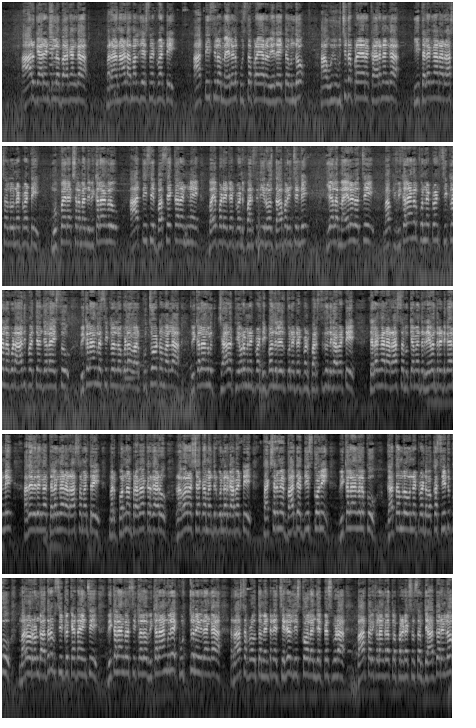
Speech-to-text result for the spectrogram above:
ఆరు గ్యారెంటీలో భాగంగా మరి ఆనాడు అమలు చేసినటువంటి ఆర్టీసీలో మహిళలకు ఉచిత ప్రయాణం ఏదైతే ఉందో ఆ ఉ- ఉచిత ప్రయాణం కారణంగా ఈ తెలంగాణ రాష్ట్రంలో ఉన్నటువంటి ముప్పై లక్షల మంది వికలాంగులు ఆర్టీసీ బస్ ఎక్కాలంటేనే భయపడేటటువంటి పరిస్థితి ఈ రోజు దాపరించింది. ఇవాళ మహిళలు వచ్చి మాకు వికలాంగులకు ఉన్నటువంటి సీట్లలో కూడా ఆధిపత్యం జలాయిస్తూ వికలాంగుల సీట్లలో కూడా వారు కూర్చోవటం వల్ల వికలాంగులు చాలా తీవ్రమైనటువంటి ఇబ్బందులు ఎదుర్కొనేటటువంటి పరిస్థితి ఉంది కాబట్టి తెలంగాణ రాష్ట్ర ముఖ్యమంత్రి రేవంత్ రెడ్డి గారిని అదేవిధంగా తెలంగాణ రాష్ట్ర మంత్రి మరి పొన్నం ప్రభాకర్ గారు రవాణా శాఖ మంత్రికి ఉన్నారు కాబట్టి తక్షణమే బాధ్యత తీసుకొని వికలాంగులకు గతంలో ఉన్నటువంటి ఒక సీటుకు మరో రెండు అదనపు సీట్లు కేటాయించి వికలాంగుల సీట్లలో వికలాంగులే కూర్చునే విధంగా రాష్ట్ర ప్రభుత్వం వెంటనే చర్యలు తీసుకోవాలని చెప్పేసి కూడా భారత వికలాంగుల హక్కుల పరిరక్షణ సమితి ఆధ్వర్యంలో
